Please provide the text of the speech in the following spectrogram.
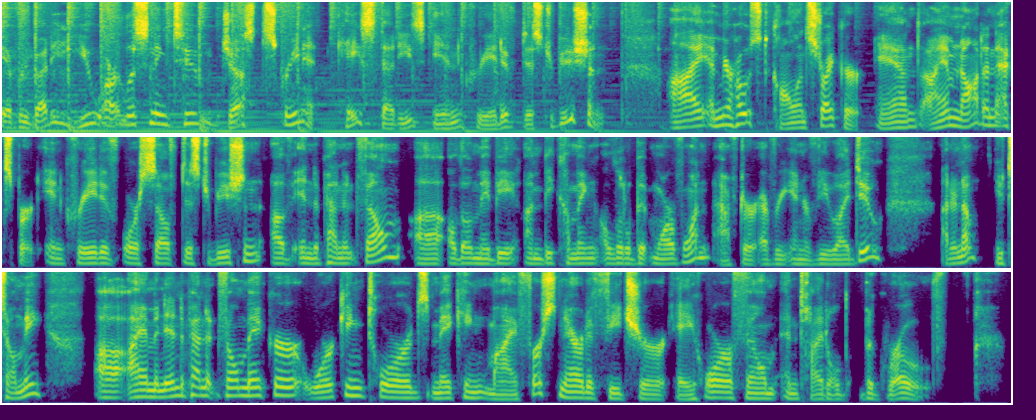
Everybody, you are listening to Just Screen It Case Studies in Creative Distribution. I am your host, Colin Stryker, and I am not an expert in creative or self distribution of independent film, uh, although maybe I'm becoming a little bit more of one after every interview I do. I don't know. You tell me. Uh, I am an independent filmmaker working towards making my first narrative feature a horror film entitled The Grove.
